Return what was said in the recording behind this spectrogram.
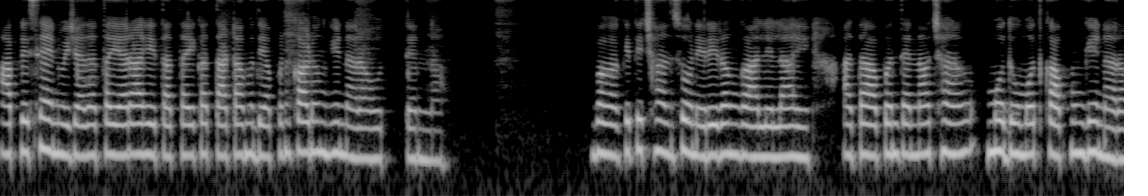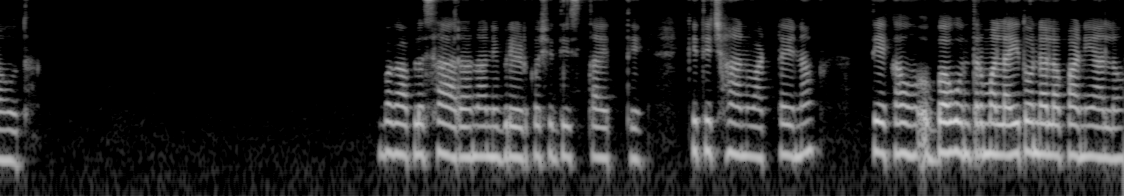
आपले सँडविच आता तयार आहेत. आता एका ताटामध्ये आपण काढून घेणार आहोत त्यांना. बघा किती छान सोनेरी रंग आलेला आहे. आता आपण त्यांना छान मधोमध कापून घेणार आहोत. बघा आपलं सारण आणि ब्रेड कसे दिसत आहेत ते. किती छान वाटतंय ना? ते खाऊ बघून तर मलाही तोंडाला पाणी आलं.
